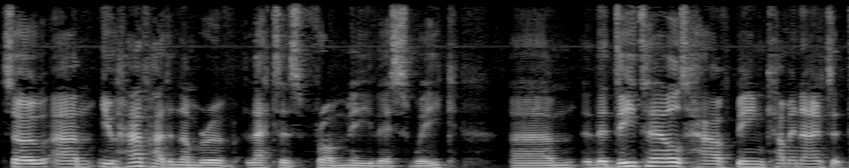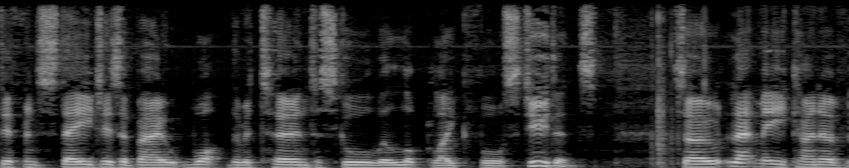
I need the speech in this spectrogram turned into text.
so um, you have had a number of letters from me this week. Um, the details have been coming out at different stages about what the return to school will look like for students. So let me kind of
